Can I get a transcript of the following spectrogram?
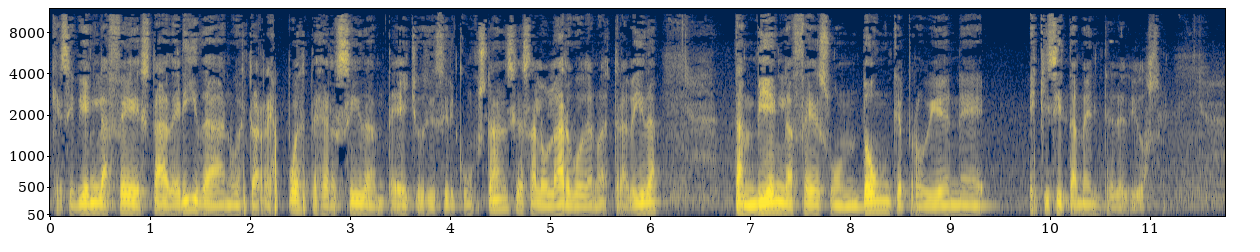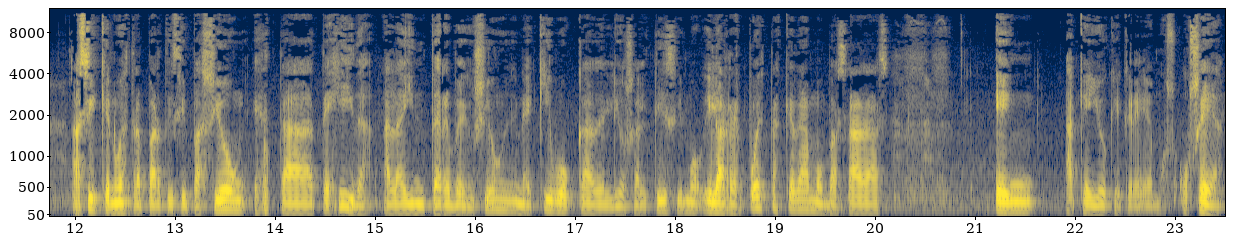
que si bien la fe está adherida a nuestra respuesta ejercida ante hechos y circunstancias a lo largo de nuestra vida, también la fe es un don que proviene exquisitamente de Dios. Así que nuestra participación está tejida a la intervención inequívoca del Dios Altísimo y las respuestas que damos basadas en aquello que creemos. O sea,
